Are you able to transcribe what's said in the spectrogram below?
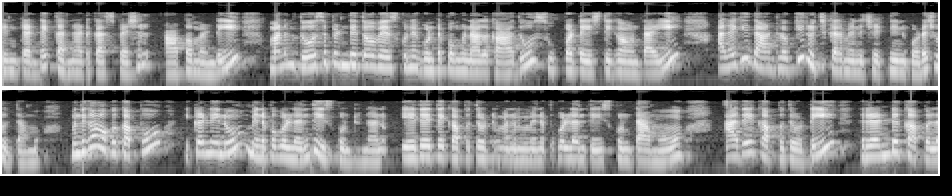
ఏంటంటే కర్ణాటక స్పెషల్ ఆపం అండి మనం దోశపిండితో వేసుకునే గుంట పొంగనాలు కాదు సూపర్ టేస్టీగా ఉంటాయి. అలాగే దాంట్లోకి రుచికరమైన చట్నీని కూడా చూద్దాము. ముందుగా ఒక కప్పు ఇక్కడ నేను మినపగుళ్ళని తీసుకుంటున్నాను. ఏదైతే కప్పుతోటి మనం మినపగుళ్ళని తీసుకుంటామో అదే కప్పుతోటి రెండు కప్పుల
